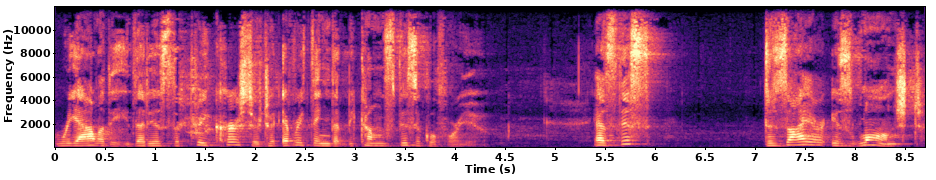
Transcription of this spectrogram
reality that is the precursor to everything that becomes physical for you. As this desire is launched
